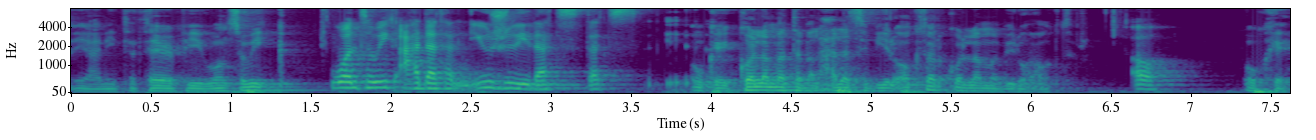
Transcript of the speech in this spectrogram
يعني therapy once a week. Once a week عادة. Usually that's that's أوكي. كل ما تبقى الحالة سيفير أكتر كل ما بيروح أكتر. أه. أوكي.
